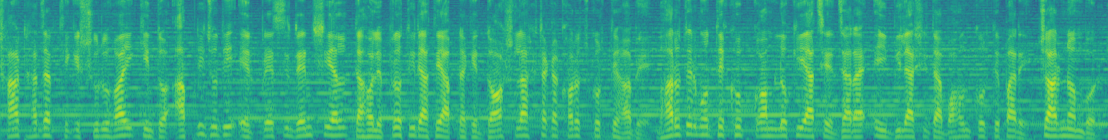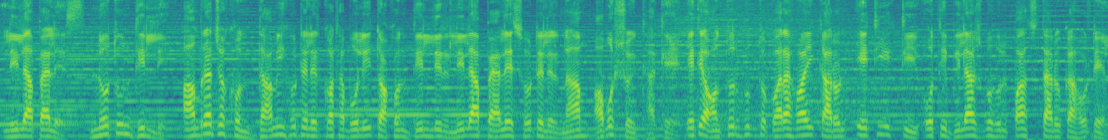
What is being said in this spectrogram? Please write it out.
ষাট হাজার থেকে শুরু হয়, কিন্তু আপনি যদি এর প্রেসিডেন্সিয়াল, তাহলে প্রতি রাতে আপনাকে দশ লাখ টাকা খরচ করতে হবে। ভারতের মধ্যে খুব কম লোকই আছে যারা এই বিলাসিতা বহন করতে পারে। চার নম্বর লীলা প্যালেস, নতুন দিল্লি। আমরা যখন দামি হোটেলের কথা বলি, তখন দিল্লির লীলা প্যালেস হোটেলের নাম অবশ্যই থাকে। এতে অন্তর্ভুক্ত করা হয় কারণ এটি একটি অতি বিলাসবহুল পাঁচ তারকা হোটেল,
